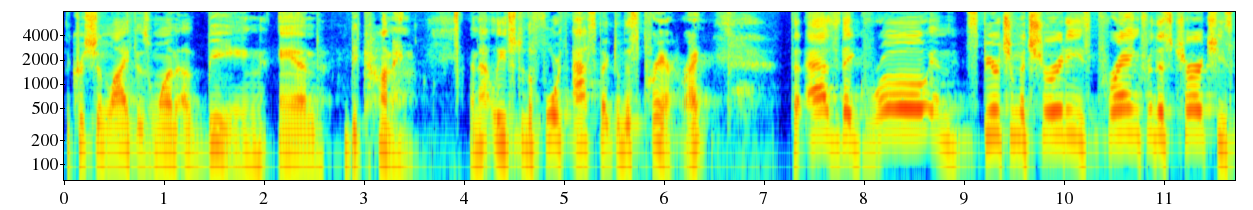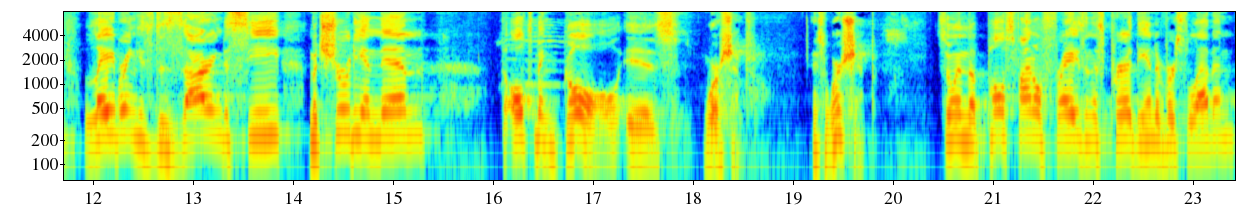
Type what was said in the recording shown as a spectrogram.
The Christian life is one of being and becoming. And that leads to the fourth aspect of this prayer, right? That as they grow in spiritual maturity, he's praying for this church, he's laboring, he's desiring to see maturity in them. The ultimate goal is worship is worship. So, in the Paul's final phrase in this prayer at the end of verse 11,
